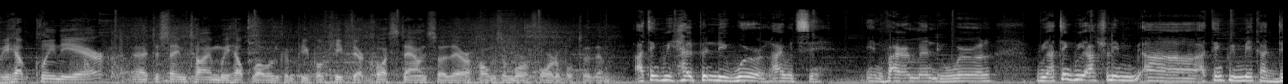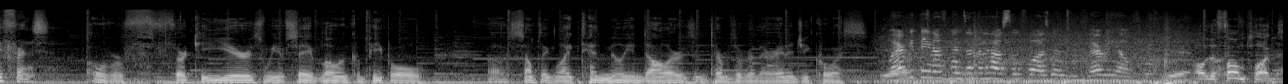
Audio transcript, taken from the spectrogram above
We help clean the air. At the same time, we help low income people keep their costs down so their homes are more affordable to them. I think we help in the world, I would say. The environment, the world. We, I think we actually, uh, I think we make a difference. Over 13 years, we have saved low income people uh, something like $10 million in terms of their energy costs. Well, everything that's been done in the house so far has been very helpful. Yeah. Oh, the foam plugs.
